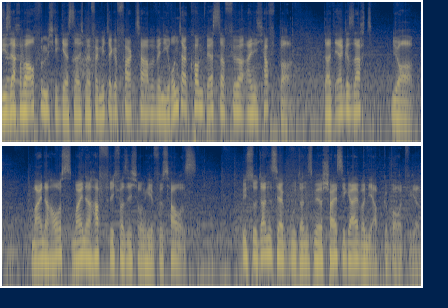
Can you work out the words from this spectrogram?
Die Sache war auch für mich gegessen, als ich meinen Vermieter gefragt habe, wenn die runterkommt, wer ist dafür eigentlich haftbar? Da hat er gesagt, ja, meine Haus, meine Haftpflichtversicherung hier fürs Haus. Ich so, dann ist ja gut, dann ist mir scheißegal, wann die abgebaut wird.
